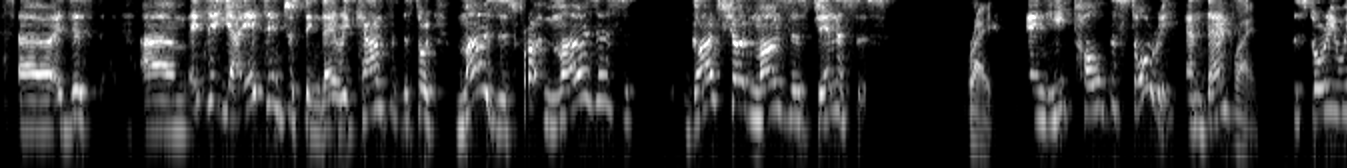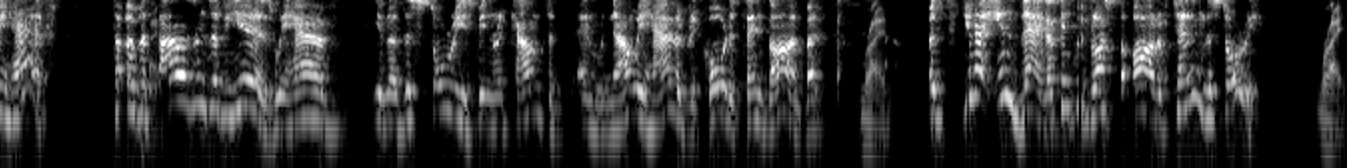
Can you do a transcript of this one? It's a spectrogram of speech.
so it just um it's yeah it's interesting. They recounted the story. Moses moses god showed moses genesis. Right. And he told the story. And that's right. the story we have. For over right. thousands of years we have you know this story has been recounted. And now we have it recorded thank god. But right But you know, in that, I think we've lost the art of telling the story. Right.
